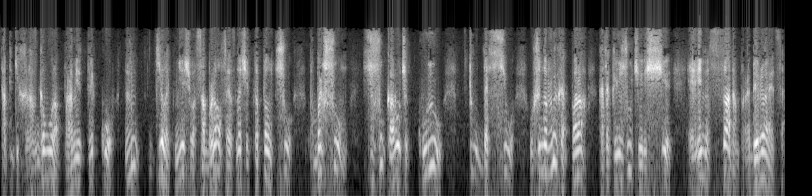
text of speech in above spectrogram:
от этих разговоров про мертвяков. Ну, делать нечего, собрался я, значит, на толчок, по-большому. Сижу, короче, курю, тут да сё, уже на выход пора, когда гляжу через щель, Ирина с садом пробирается.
